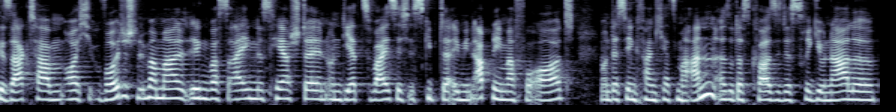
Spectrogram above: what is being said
gesagt haben, oh, ich wollte schon immer mal irgendwas eigenes herstellen und jetzt weiß ich, es gibt da irgendwie einen Abnehmer vor Ort und deswegen fange ich jetzt mal an. Also, dass quasi das Regionale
